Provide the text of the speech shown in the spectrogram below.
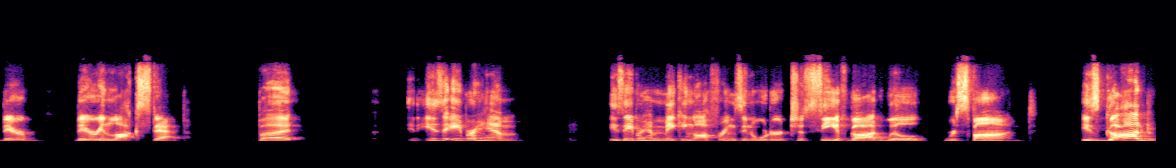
they're they're in lockstep but is abraham is abraham making offerings in order to see if god will respond is god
